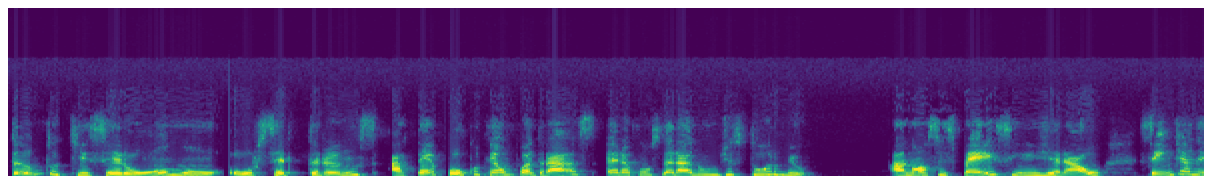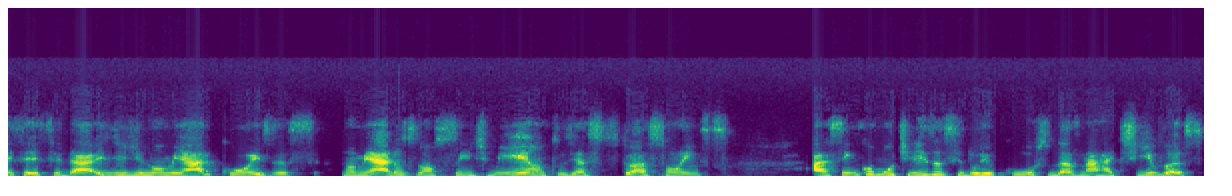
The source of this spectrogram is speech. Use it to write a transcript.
Tanto que ser homo ou ser trans, até pouco tempo atrás, era considerado um distúrbio. A nossa espécie, em geral, sente a necessidade de nomear coisas, nomear os nossos sentimentos e as situações. Assim como utiliza-se do recurso das narrativas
